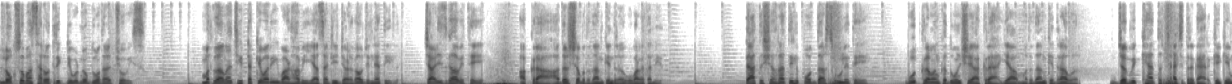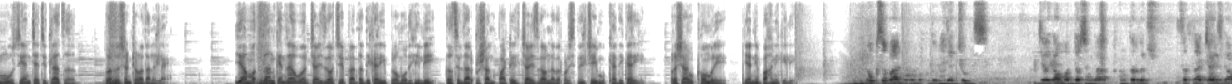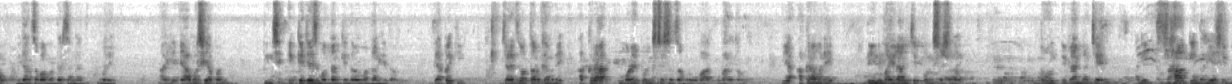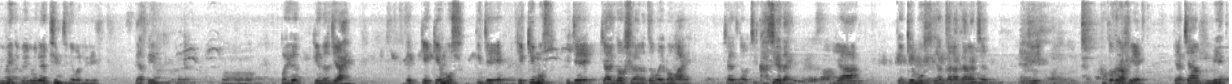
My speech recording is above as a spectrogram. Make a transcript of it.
लोकसभा सार्वत्रिक निवडणूक दोन हजार चोवीस. मतदानाची टक्केवारी वाढावी यासाठी जळगाव जिल्ह्यातील चाळीसगाव येथे अकरा आदर्श मतदान केंद्र उभारण्यात आली. त्यात शहरातील पोद्दार स्कूल येथे बूथ क्रमांक दोनशे अकरा या मतदान केंद्रावर जगविख्यात छायाचित्रकार के के मौस यांच्या चित्राचं प्रदर्शन ठेवण्यात आलेलं आहे. या मतदान केंद्रावर चाळीसगावचे प्रांताधिकारी प्रमोद हिले तहसीलदार प्रशांत पाटील चाळीसगाव नगर परिषदेचे मुख्याधिकारी प्रशांत ठोंबरे यांनी पाहणी केली. लोकसभा निवडणूक दोन हजार चोवीस. जळगाव मतदारसंघाअंतर्गत सतरा चाळीसगाव विधानसभा मतदारसंघामध्ये यावर्षी आपण तीनशे एक्केचाळीस मतदान केंद्रावर मतदान घेत आहोत. त्यापैकी चाळीसगाव तालुक्यामध्ये अकरा मॉडेल पोलिंग स्टेशन्स आपण उभा उभारत आहोत. या अकरामध्ये तीन महिलांचे पोलिंग स्टेशन आहेत दोन दिव्यांगांचे आहेत आणि सहा केंद्र ही अशी विविध वेगवेगळ्या थीमची निवडलेली आहेत. त्यातील पहिलं केंद्र जे आहे ते के के मोस की जे के के मोस की जे चाळीसगाव शहराचं वैभव आहे चाळीसगावची खासियत आहे. या के के मोस या कलाकाराचं जी फोटोग्राफी आहे त्याच्या विविध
